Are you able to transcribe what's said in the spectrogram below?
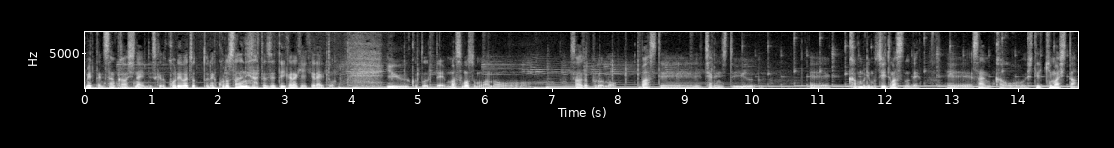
ー、めったに参加はしないんですけどこれはちょっとねこの3人だったら絶対行かなきゃいけないということで、まあ、そもそもあのサードプロのバースデーチャレンジというえー、冠もついてますので、えー、参加をしてきました。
